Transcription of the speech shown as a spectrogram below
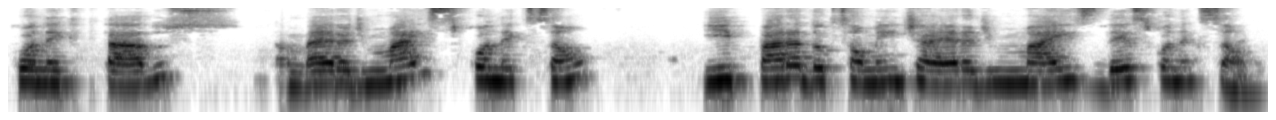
conectados, a era de mais conexão, e paradoxalmente a era de mais desconexão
